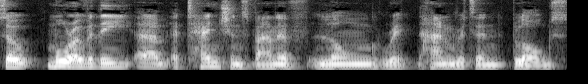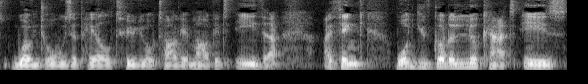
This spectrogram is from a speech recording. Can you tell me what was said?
So, moreover, the um, attention span of long writ- handwritten blogs won't always appeal to your target market either. I think what you've got to look at is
